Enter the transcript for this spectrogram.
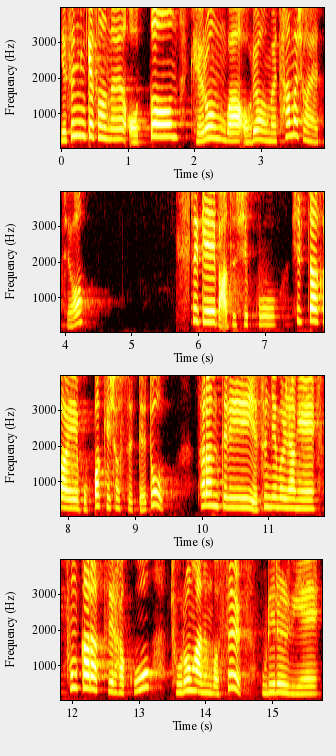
예수님께서는 어떤 괴로움과 어려움을 참으셔야 했죠? 십자가에 맞으시고 십자가에 못 박히셨을 때도 사람들이 예수님을 향해 손가락질하고 조롱하는 것을 우리를 위해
